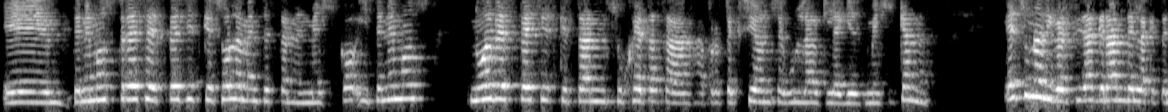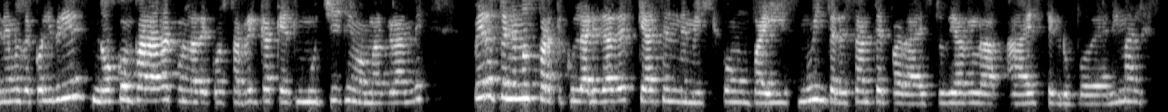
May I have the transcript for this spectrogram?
tenemos 13 especies que solamente están en México y tenemos nueve especies que están sujetas a protección según las leyes mexicanas. Es una diversidad grande la que tenemos de colibríes, no comparada con la de Costa Rica, que es muchísimo más grande, pero tenemos particularidades que hacen de México un país muy interesante para estudiar a este grupo de animales.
